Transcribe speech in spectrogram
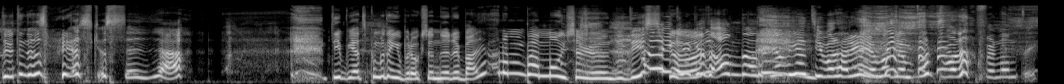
Du vet inte ens vad jag ska säga. Typ, jag kommer att tänka på det också när du bara, ja, man bara mojsar runt i diskon. Jag kan andas, jag vet ju vad det här är. Jag har glömt bort vad det är för någonting.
